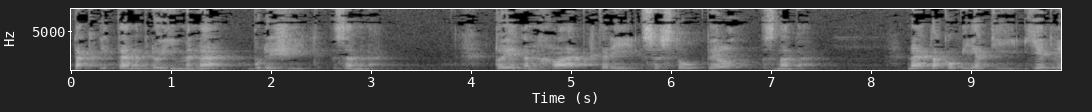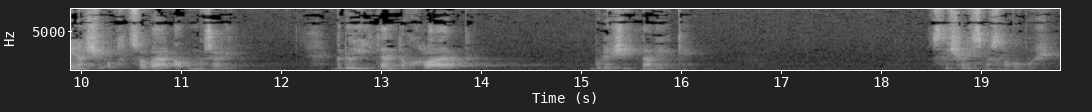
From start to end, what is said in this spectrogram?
tak i ten, kdo jí mne, bude žít ze mne. To je ten chléb, který se stoupil z nebe. Ne takový, jaký jedli naši otcové a umřeli. Kdo jí tento chléb, bude žít na věky. Slyšeli jsme slovo Boží.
